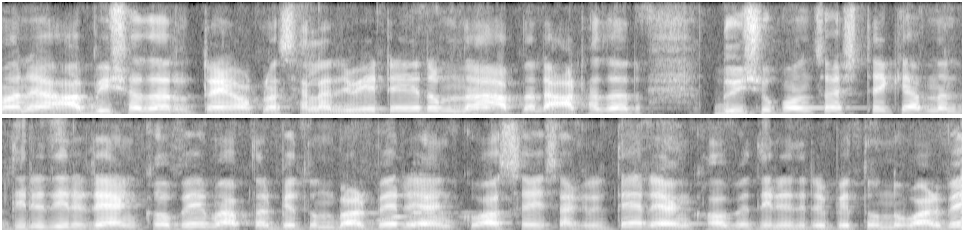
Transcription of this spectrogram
মানে বিশ হাজার টাকা আপনার স্যালারি এটা এরকম না, আপনার আট হাজার দুইশো পঞ্চাশ থেকে আপনার ধীরে ধীরে র্যাঙ্ক হবে আপনার বেতন বাড়বে র্যাঙ্কও আছে এই চাকরিতে র্যাঙ্ক হবে, ধীরে ধীরে বেতনও বাড়বে,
